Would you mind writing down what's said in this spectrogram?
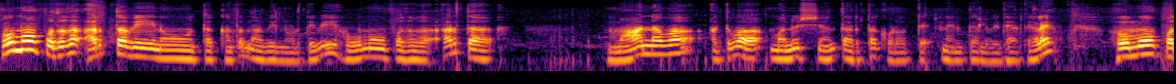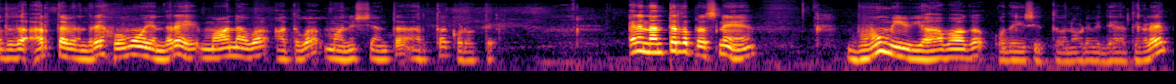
ಹೋಮೋ ಪದದ ಅರ್ಥವೇನು ಅಂತಕ್ಕಂಥದ್ದು ನಾವಿಲ್ಲಿ ನೋಡ್ತೀವಿ. ಹೋಮೋ ಪದದ ಅರ್ಥ ಮಾನವ ಅಥವಾ ಮನುಷ್ಯ ಅಂತ ಅರ್ಥ ಕೊಡುತ್ತೆ ನೆನಪಿರಲಿ ವಿದ್ಯಾರ್ಥಿಗಳೇ. ಹೋಮೋ ಪದದ ಅರ್ಥವೇನೆಂದರೆ ಹೋಮೋ ಎಂದರೆ ಮಾನವ ಅಥವಾ ಮನುಷ್ಯ ಅಂತ ಅರ್ಥ ಕೊಡುತ್ತೆ. ಇನ್ನು ನಂತರದ ಪ್ರಶ್ನೆ, ಭೂಮಿಯು ಯಾವಾಗ ಉದಯಿಸಿತ್ತು? ನೋಡಿ ವಿದ್ಯಾರ್ಥಿಗಳೇ,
